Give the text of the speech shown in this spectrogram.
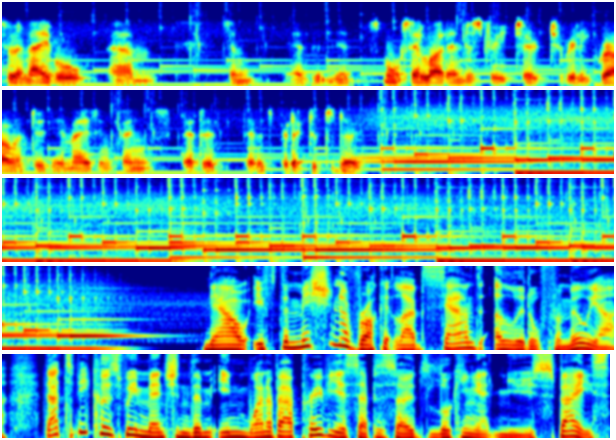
to enable um, some uh, the, small satellite industry to, to really grow and do the amazing things that it, that it's predicted to do. Now, if the mission of Rocket Lab sounds a little familiar, that's because we mentioned them in one of our previous episodes looking at new space.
